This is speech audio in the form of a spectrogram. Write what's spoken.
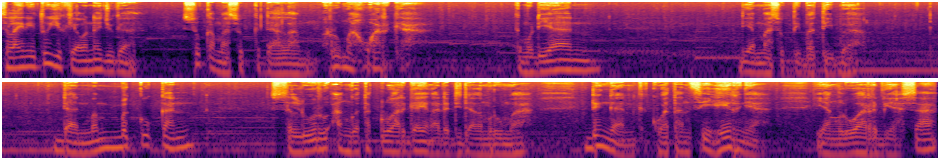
Selain itu Yuki Onna juga suka masuk ke dalam rumah warga. Kemudian dia masuk tiba-tiba dan membekukan seluruh anggota keluarga yang ada di dalam rumah dengan kekuatan sihirnya yang luar biasa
